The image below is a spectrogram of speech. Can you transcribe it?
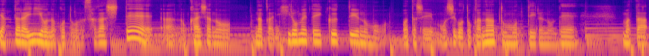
やったらいいようなことを探してあの会社の中に広めていくっていうのも私も仕事かなと思っているのでまた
